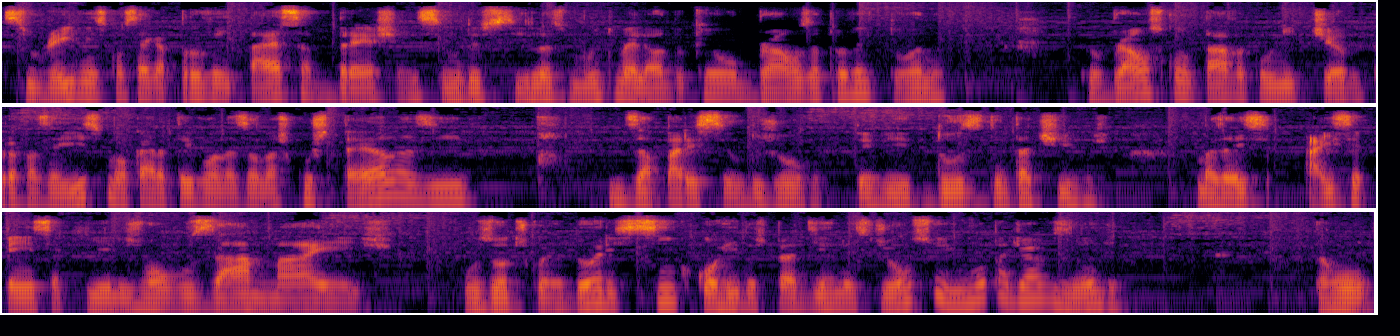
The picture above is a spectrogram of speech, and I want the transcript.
se o Ravens consegue aproveitar essa brecha em cima dos Steelers muito melhor do que o Browns aproveitou, né? O Browns contava com o Nick Chubb para fazer isso, mas o cara teve uma lesão nas costelas e desapareceu do jogo. Teve 12 tentativas. Mas aí, aí você pensa que eles vão usar mais os outros corredores, cinco corridas para Dearness Johnson e uma para Jarvis Landry. Então,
